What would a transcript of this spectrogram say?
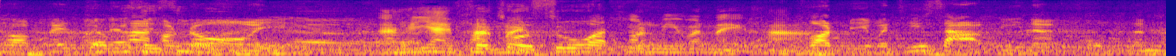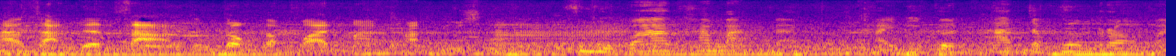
ชอบให้เสื้อผ้าเขาน้อยเอออะให้ยายฟังหน่อยโชว์ส่วนคอนมีวันไหนคะก่อนมีวันที่ 3 มีนาคมนะคะ3เดือน3ซึ่งตรงกับวันมาฆบูชา สมมติว่าถ้าบัตรแบบขายดีเกินคาดจะเพิ่มรอบไหม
